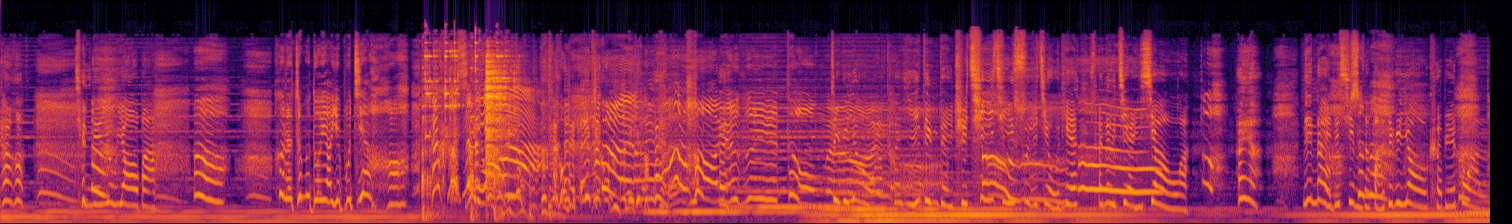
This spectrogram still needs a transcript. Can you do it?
太后，请您用药吧。啊，喝了这么多药也不见好，还喝什么药啊？太后，太后，越喝越痛啊！这个药啊，它一定得吃七七四十九天才能见效啊！哎呀，你耐着性子把这个药可别断了。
